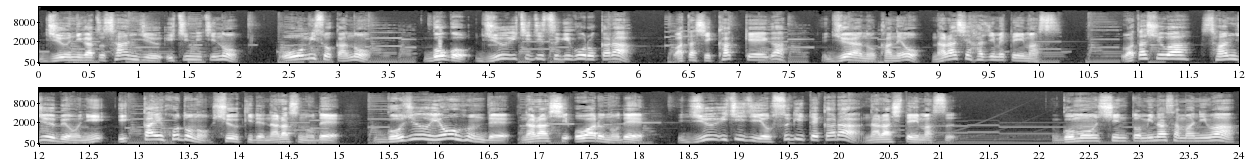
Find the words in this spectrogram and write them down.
12月31日の大晦日の午後11時過ぎ頃から、私各系が除夜の鐘を鳴らし始めています。私は30秒に1回ほどの周期で鳴らすので、54分で鳴らし終わるので、11時を過ぎてから鳴らしています。ご問診と皆様には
